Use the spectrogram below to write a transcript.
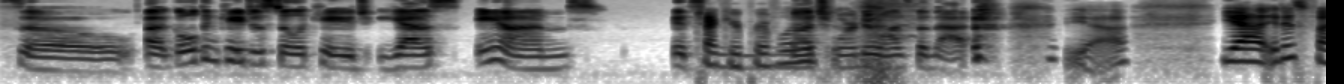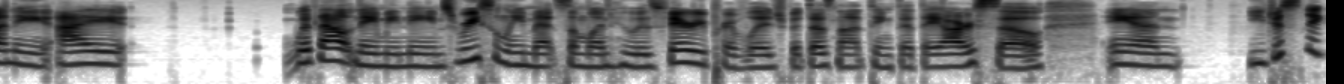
So, a golden cage is still a cage, yes, and it's check your privilege. Much more nuanced than that. yeah. Yeah, it is funny. I without naming names, recently met someone who is very privileged but does not think that they are so. And you just like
